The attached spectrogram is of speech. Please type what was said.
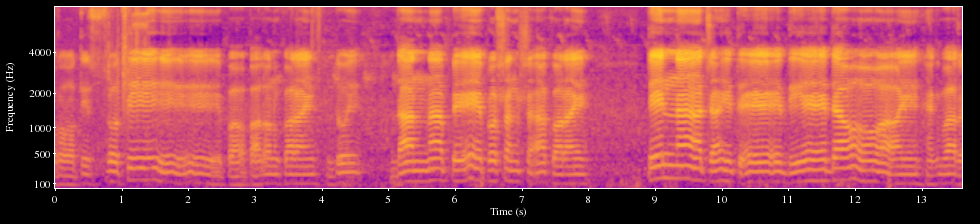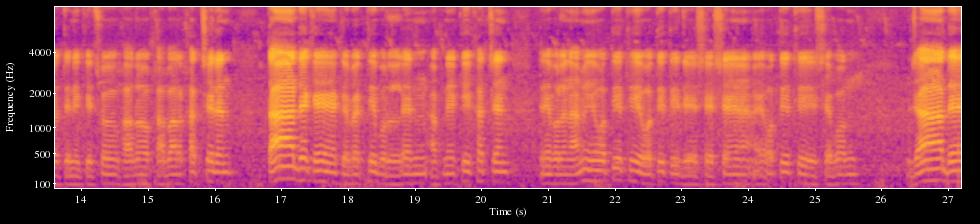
প্রতিশ্রুতি পালন করায় দুই দান না পেয়ে প্রশংসা করায় তিন না চাইতে দিয়ে দেওয়ায় একবার তিনি কিছু ভালো খাবার খাচ্ছিলেন, তা দেখে এক ব্যক্তি বললেন, আপনি কি খাচ্ছেন? তিনি বলেন আমি অতিথি অতিথি যে শেষে অতিথি সেবন যা দে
